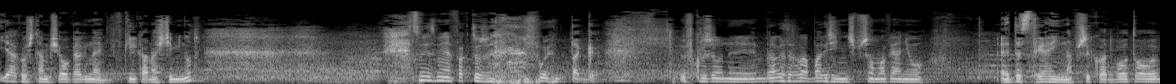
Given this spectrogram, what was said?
jakoś tam się ogarnęli w kilkanaście minut. Co nie zmienia faktu, że byłem tak wkurzony, nawet chyba bardziej niż przy omawianiu Strain na przykład, bo to,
